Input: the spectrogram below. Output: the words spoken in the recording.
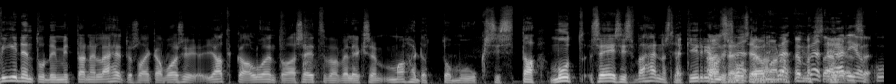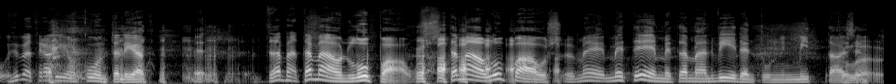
viiden tunnin mittainen lähetysaika, voisi jatkaa luentoa seitsemän veliksen mahdottomuuksista, mutta se ei siis vähennä sitä se kirjallisuutta. Hyvät, hyvät, radio, hyvät radion kuuntelijat, eh, tämä, tämä on lupaus. Tämä on lupaus. Me, me teemme tämän viiden tunnin mittaisen. Kyllä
